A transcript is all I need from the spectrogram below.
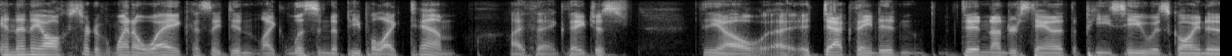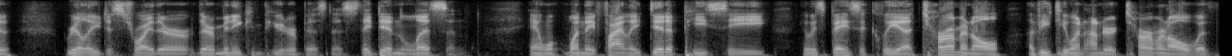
and then they all sort of went away because they didn't like listen to people like Tim. I think they just, you know, at DEC they didn't didn't understand that the PC was going to really destroy their their mini computer business. They didn't listen. And w- when they finally did a PC, it was basically a terminal, a VT100 terminal with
